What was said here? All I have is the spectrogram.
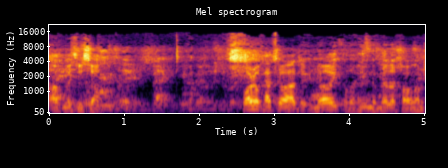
of mezuzah? Baruch atah Adonai Eloheinu melech haolam.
